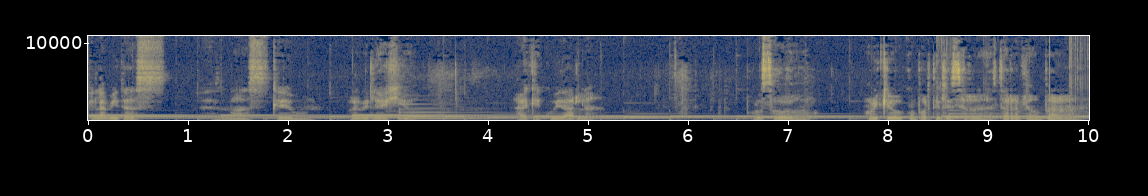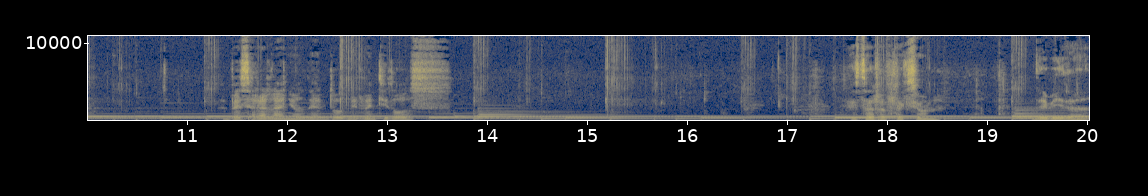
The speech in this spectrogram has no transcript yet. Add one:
que la vida es, más que un privilegio, hay que cuidarla. Por eso hoy quiero compartir esta, esta reflexión para empezar el año del 2022. Esta reflexión de vida.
